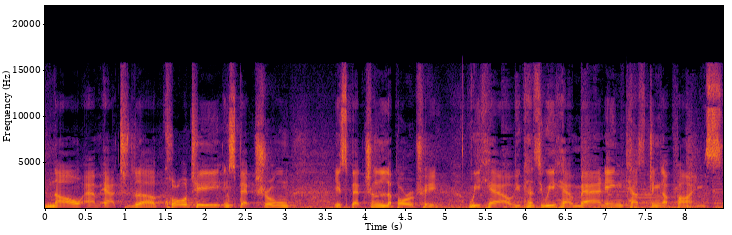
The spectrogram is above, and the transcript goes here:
Now I'm at the quality inspection inspection laboratory. We have, you can see, we have many testing appliances.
